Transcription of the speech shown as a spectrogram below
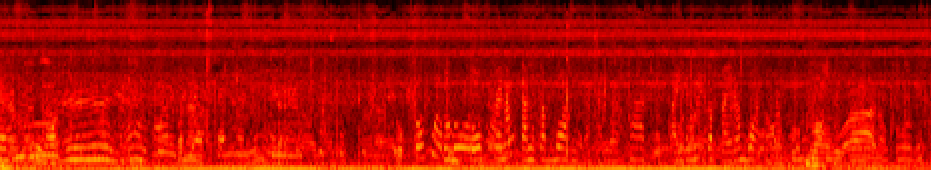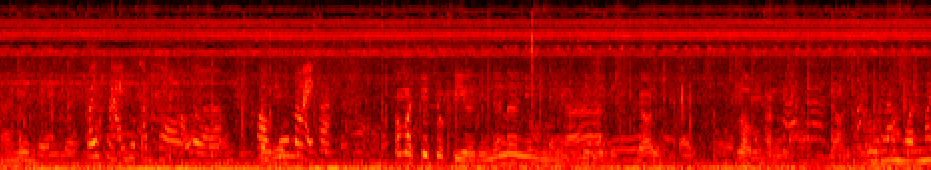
บ่หัวต้องตบไปน้ำกันกับบอลนะคะว่าถ้าไปยังไม่กับไปน้ำบอลเนาไปขายอยู่กับพอเออขอพูดหน่อยค่ะเขามาจุดตัวเปีกันอยู่เนิ่นๆอยู่มึงนะเดี๋ยวหลอกมึงหันเดี๋ยวดูน้ำมวนมา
